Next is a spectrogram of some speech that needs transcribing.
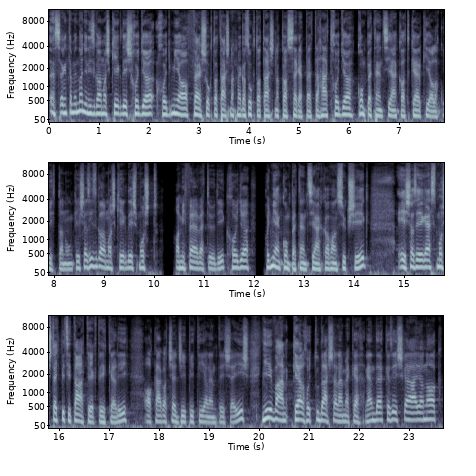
Ez szerintem egy nagyon izgalmas kérdés, hogy, hogy mi a felsőoktatásnak, meg az oktatásnak a szerepe. Tehát, hogy kompetenciákat kell kialakítanunk. És ez izgalmas kérdés most, ami felvetődik, hogy hogy milyen kompetenciákra van szükség, és azért ezt most egy picit átértékeli, akár a ChatGPT jelentése is. Nyilván kell, hogy tudáselemek rendelkezésre álljanak,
